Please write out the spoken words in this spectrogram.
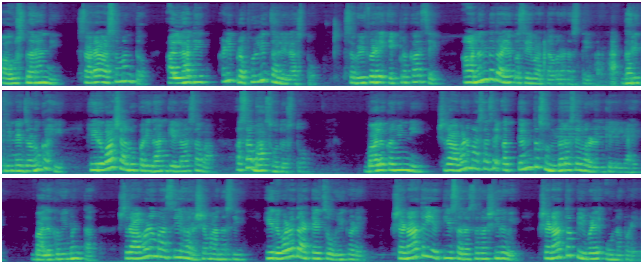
पाऊसदारांनी सारा आसमंत आल्हादित आणि प्रफुल्लित झालेला असतो. सगळीकडे एक प्रकारचे आनंददायक असे वातावरण असते. धरित्रीने जणू काही हिरवा शालू परिधान केला असावा असा भास होत असतो. बालकवींनी श्रावण मासाचे अत्यंत सुंदर असे वर्णन केलेले आहे. बालकवी म्हणतात श्रावण मासी हर्षमानसी हिरवळ दाटे चोहीकडे क्षणात येती सरसर शिरवे क्षणात पिवळे ऊन पडे.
